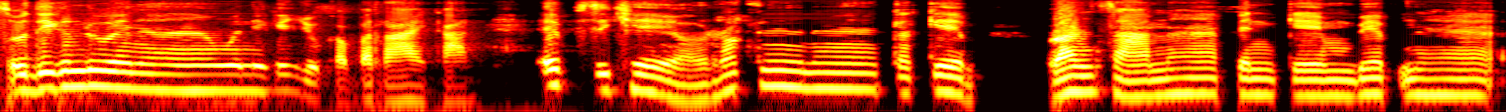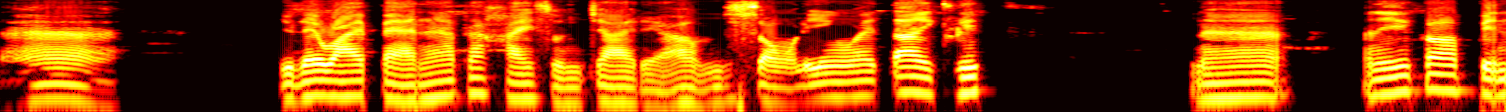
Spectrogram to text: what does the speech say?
สวัสดีกันด้วยนะ วันนี้ก็อยู่กับรายการ FCK Rock นะฮะกับเกม Run 3นะฮะ เป็นเกมเว็บนะฮะ อ่า อยู่ใน Y8 นะครับถ้าใครสนใจเดี๋ยวผมจะส่งลิงก์ไว้ใต้คลิปนะฮะ อันนี้ก็เป็น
